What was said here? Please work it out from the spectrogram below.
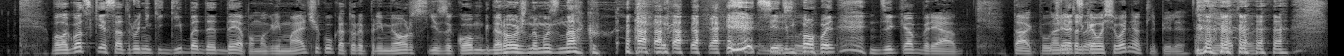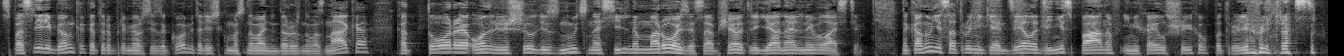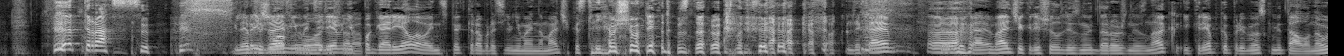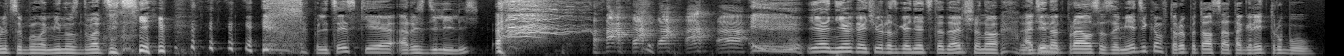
Вологодские сотрудники ГИБДД помогли мальчику, который примерз языком к дорожному знаку. 7 декабря. Так, Но они получается... только его сегодня отлепили. Спасли ребенка, который примерз языком металлическому основанию дорожного знака, которое он решил лизнуть на сильном морозе, сообщают региональные власти. Накануне сотрудники отдела Денис Панов и Михаил Шихов патрулировали трассу. Трассу. Глеб Проезжая Жиглов мимо деревни Шарап. Погорелого, инспекторы обратили внимание на мальчика, стоявшего рядом с дорожным знаком. Отдыхаем? А, Отдыхаем. Мальчик решил лизнуть дорожный знак и крепко примес к металлу. На улице было минус 27. Полицейские разделились. Я не хочу разгонять это дальше, но один отправился за медиком, второй пытался отогреть трубу.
